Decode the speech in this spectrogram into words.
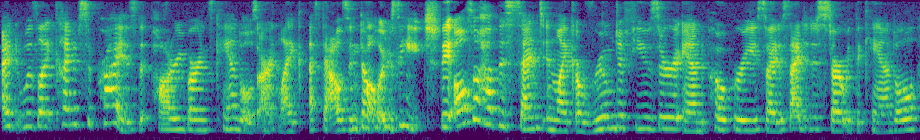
I was like kind of surprised that Pottery Barn's candles aren't like a thousand dollars each. They also have this scent in like a room diffuser and potpourri so I decided to start with the candle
